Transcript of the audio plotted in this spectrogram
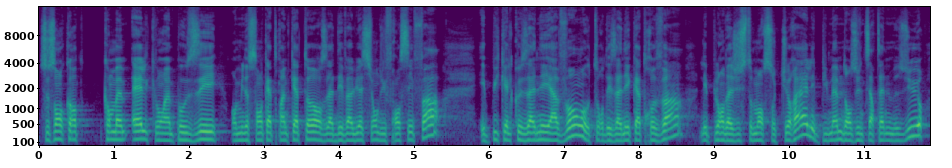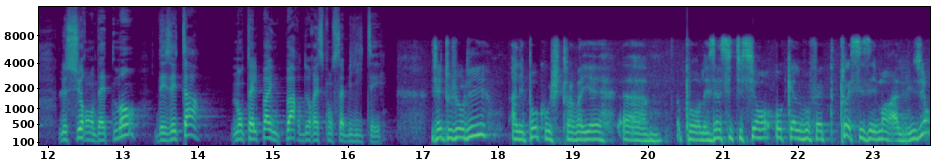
Ce sont quand même elles qui ont imposé en 1994 la dévaluation du franc CFA. Et puis quelques années avant, autour des années 80, les plans d'ajustement structurel et puis même dans une certaine mesure le surendettement des États n'ont-elles pas une part de responsabilité? J'ai toujours dit, à l'époque où je travaillais euh, pour les institutions auxquelles vous faites précisément allusion,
